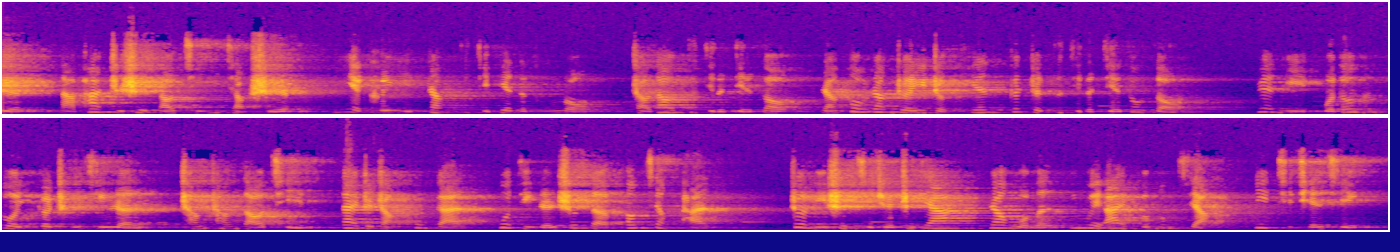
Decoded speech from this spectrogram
哪怕只是早起一小时，你也可以让自己变得从容，找到自己的节奏。然后让这一整天跟着自己的节奏走。愿你我都能做一个成型人，常常早起，带着掌控感，握紧人生的方向盘。这里是启学之家，让我们因为爱和梦想一起前行。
